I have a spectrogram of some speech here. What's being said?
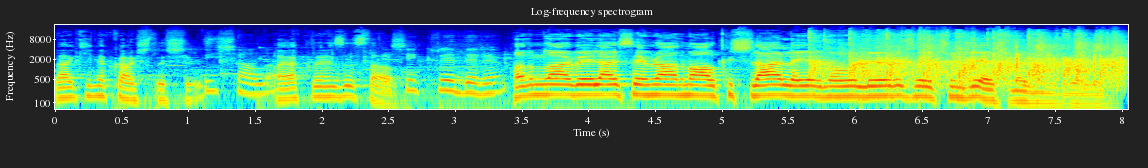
Belki yine karşılaşırız. İnşallah. Ayaklarınıza sağlık. Teşekkür ederim. Hanımlar beyler Semra Hanım'ı alkışlarla yerine uğurluyoruz ve üçüncü yarışmacımız geliyor.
